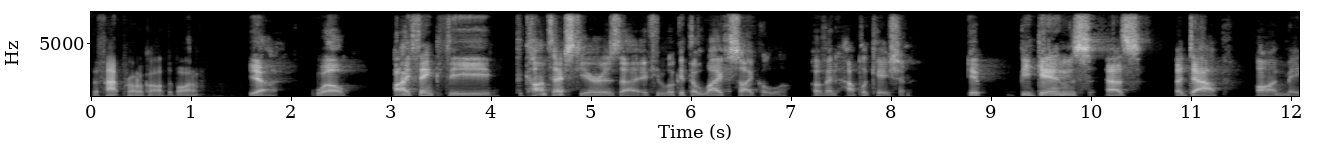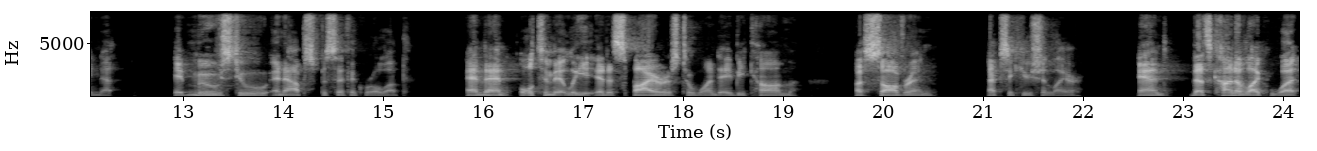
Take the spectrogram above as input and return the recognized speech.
the FAT protocol at the bottom? Yeah. Well, I think the the context here is that if you look at the life cycle of an application, it begins as a dApp on mainnet. It moves to an app specific rollup. And then ultimately it aspires to one day become a sovereign execution layer. And that's kind of like what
